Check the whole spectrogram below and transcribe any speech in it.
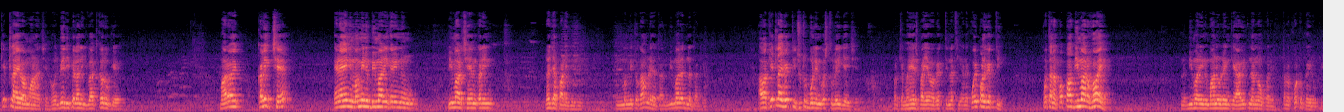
કેટલા એવા માણસ છે? હું બે દી પહેલાંની જ વાત કરું કે, મારો એક કલીગ છે, એણે એની મમ્મીની બીમારી કરીને, બીમાર છે એમ કરીને રજા પાડી દીધી. મમ્મી તો ગામડે હતા બીમાર જ નહોતા કે આવા કેટલાય વ્યક્તિ જૂઠું બોલીને વસ્તુ લઈ જાય છે. પણ કે મહેશભાઈ એવા વ્યક્તિ નથી અને કોઈ પણ વ્યક્તિ પોતાના પપ્પા બીમાર હોય અને બીમારીનું માનું લઈને કે આવી રીતના ન કરે, તમે ખોટું કર્યું કે.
